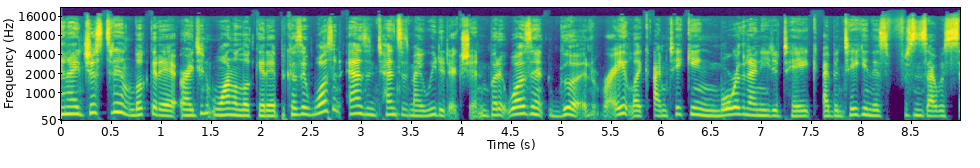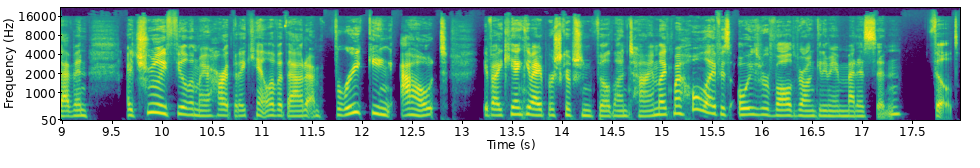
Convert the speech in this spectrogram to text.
And I just didn't look at it or I didn't want to look at it because it wasn't as intense as my weed addiction, but it wasn't good, right? Like I'm taking more than I need to take. I've been taking this since I was seven. I truly feel in my heart that I can't live without it. I'm freaking out if I can't get my prescription filled on time. Like my whole life has always revolved around getting my medicine filled.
